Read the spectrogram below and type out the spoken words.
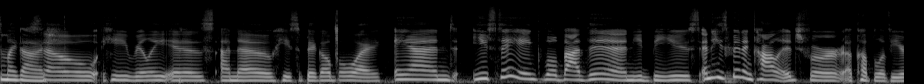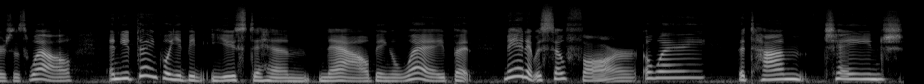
Oh my gosh. So he really is, I know, he's a big old boy. And you think, well, by then you'd be used, and he's been in college for a couple of years as well. And you'd think, well, you'd be used to him now being away. But man, it was so far away the time change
